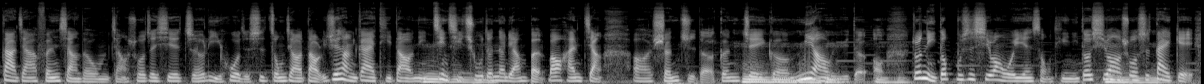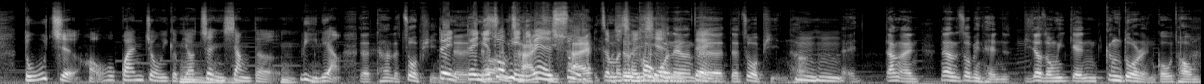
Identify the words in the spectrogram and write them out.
大家分享的，我们讲说这些哲理或者是宗教道理，就像你刚才提到，你近期出的那两本，包含讲呃神旨的跟这个庙宇的哦，就你都不是希望危言耸听，你都希望说是带给读者哈或观众一个比较正向的力量。的他的作品，对对，你的作品里面的素材怎么呈现？那样的的作品哈，嗯嗯。当然，那样的作品很比较容易跟更多人沟通。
